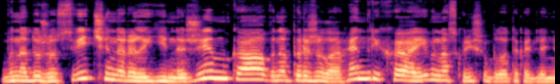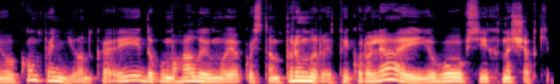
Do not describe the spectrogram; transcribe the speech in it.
Вона дуже освічена, релігійна жінка. Вона пережила Генріха, і вона скоріше була така для нього компаньйонка, і допомагала йому якось там примирити короля і його всіх нащадків.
